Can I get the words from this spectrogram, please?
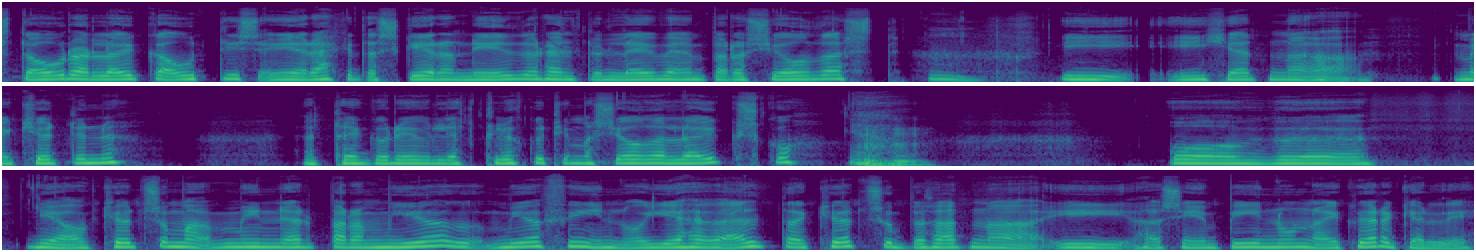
stóra lauka út í sem ég er ekkert að skera niður heldur leifið en bara sjóðast Mm. í, í hérna með kjötinu það tekur yfirleitt klukkutíma sjóða lauk sko Já. Mhm. og uh, já, kjötsúma mín er bara mjög, mjög fín og ég hef eldað kjötsúpu þarna í það sem ég bý núna í hveragerði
